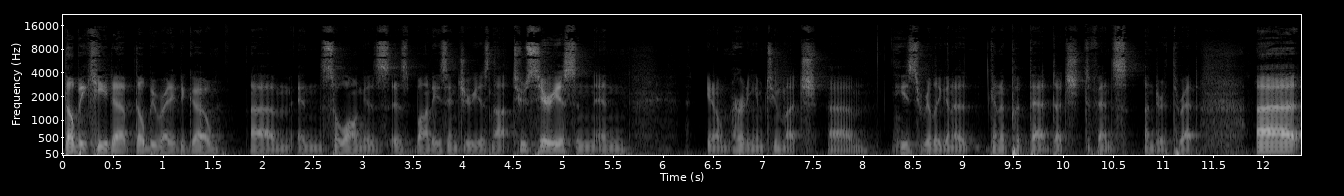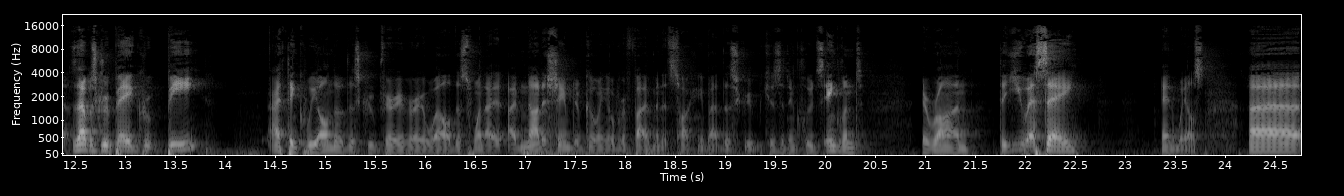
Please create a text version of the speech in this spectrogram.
they'll be keyed up, they'll be ready to go. Um, and so long as as Bondi's injury is not too serious and and you know hurting him too much, um, he's really gonna gonna put that Dutch defense under threat. Uh, that was Group A. Group B. I think we all know this group very, very well. This one, I, I'm not ashamed of going over five minutes talking about this group because it includes England, Iran, the USA, and Wales. Uh,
